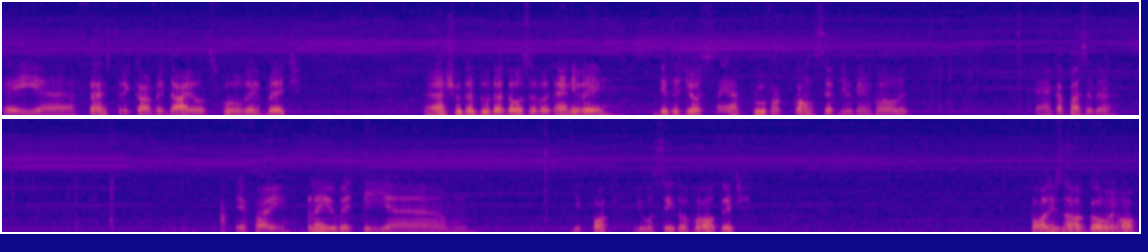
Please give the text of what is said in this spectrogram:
a uh, fast recovery diodes full wave bridge. Uh, should have do that also but anyway this is just yeah, proof of concept you can call it and capacitor if I play with the um, the pot you will see the voltage. Voltage is now going up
